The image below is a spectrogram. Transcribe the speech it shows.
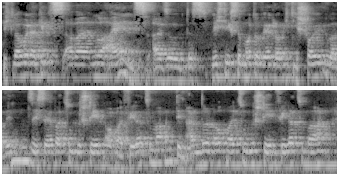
Ich glaube, da gibt es aber nur eins. Also das wichtigste Motto wäre, glaube ich, die Scheu überwinden, sich selber zugestehen, auch mal Fehler zu machen, den anderen auch mal zugestehen, Fehler zu machen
